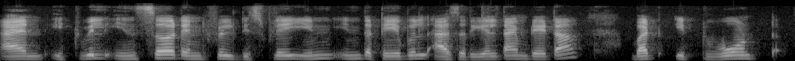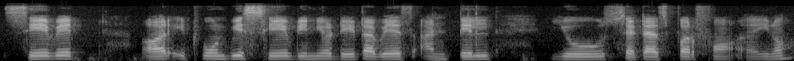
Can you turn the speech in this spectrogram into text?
and it will insert and it will display in, in the table as a real-time data, but it won't save it or it won't be saved in your database until you set as perform, you know,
